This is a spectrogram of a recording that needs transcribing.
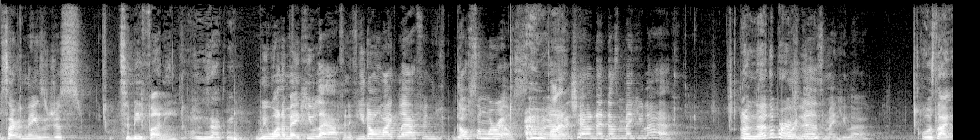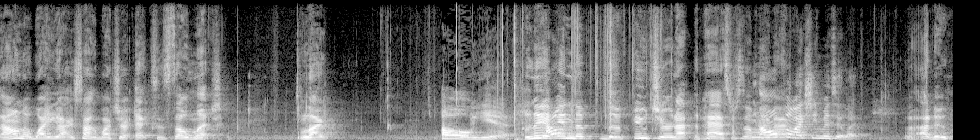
certain things are just to be funny. exactly. We want to make you laugh, and if you don't like laughing, go somewhere else. Find a channel that doesn't make you laugh, Another or person does make you laugh. was like, I don't know why you guys talk about your exes so much. Like, Oh yeah. live in the the future, not the past, or something I don't that. feel like she meant it like. I do.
